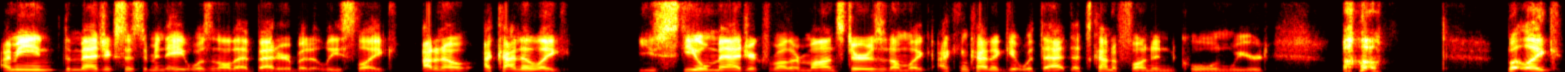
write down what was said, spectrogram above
I mean, the magic system in eight wasn't all that better, but at least like I don't know, I kind of like you steal magic from other monsters, and I'm like I can kind of get with that. That's kind of fun and cool and weird. But like.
